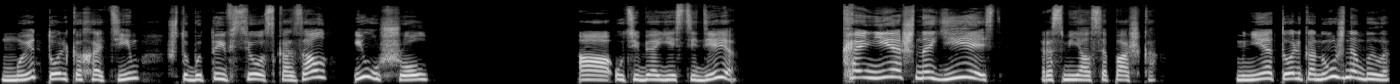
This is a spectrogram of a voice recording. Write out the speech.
«Мы только хотим, чтобы ты все сказал и ушел». «А у тебя есть идея?» «Конечно, есть!» — рассмеялся Пашка. «Мне только нужно было,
